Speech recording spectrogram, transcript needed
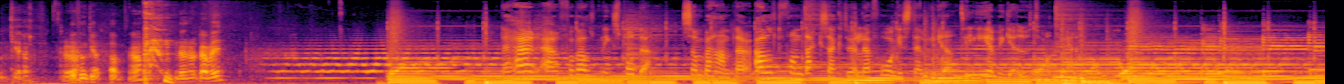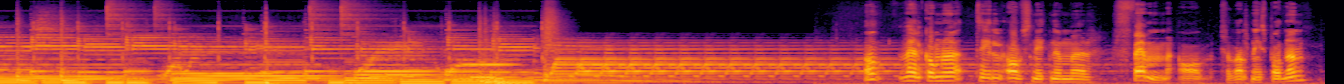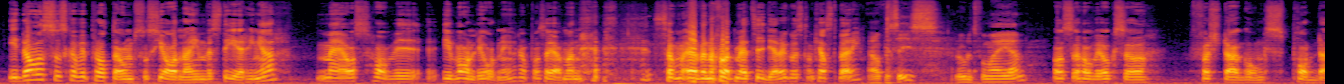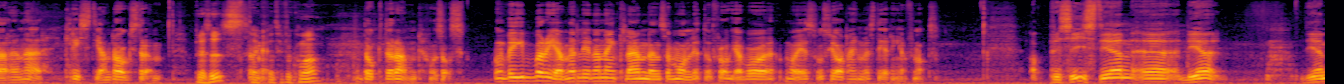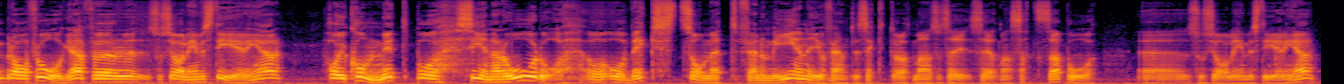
Funkar tror Det funkar. Ja. Ja, då rullar vi. Det här är Förvaltningspodden som behandlar allt från dagsaktuella frågeställningar till eviga utmaningar. Ja, välkomna till avsnitt nummer fem av Förvaltningspodden. Idag så ska vi prata om sociala investeringar. Med oss har vi i vanlig ordning, på att säga, men som även har varit med tidigare, Gustav Kastberg. ja, precis. Roligt att få med igen. Och så har vi också första gångs poddaren här, Christian Dagström, Precis, tack för att jag får komma. doktorand hos oss. Och vi börjar väl i den enkla änden som vanligt och fråga vad, vad är sociala investeringar för något? Ja, precis, det är, en, eh, det, är, det är en bra fråga för sociala investeringar har ju kommit på senare år då och, och växt som ett fenomen i offentlig sektor att man så säger, säger att man satsar på eh, sociala investeringar.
